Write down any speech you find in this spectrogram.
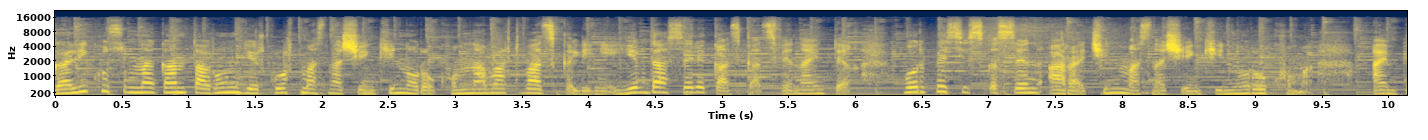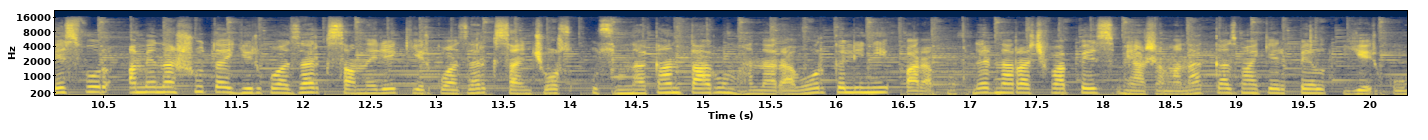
Գալիք ուսումնական տարում երկրորդ մասնաշենքի նորոգումն ավարտված կլինի եւ դասերը կասկածվեն այնտեղ, որպեսի սկսեն առաջին մասնաշենքի նորոգումը այնպես որ ամենաշուտը 2023-2024 ուսումնական տարում հնարավոր կլինի պարապմունքներն առաջվա պես միաժամանակ կազմակերպել երկու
